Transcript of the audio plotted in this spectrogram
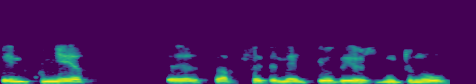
Quem me conhece uh, sabe perfeitamente que eu, desde muito novo,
